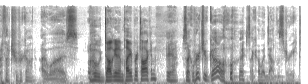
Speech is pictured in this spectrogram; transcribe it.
I thought you were gone. I was. Who Duggan and Piper talking? Yeah. He's like, where'd you go? He's like, I went down the street.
